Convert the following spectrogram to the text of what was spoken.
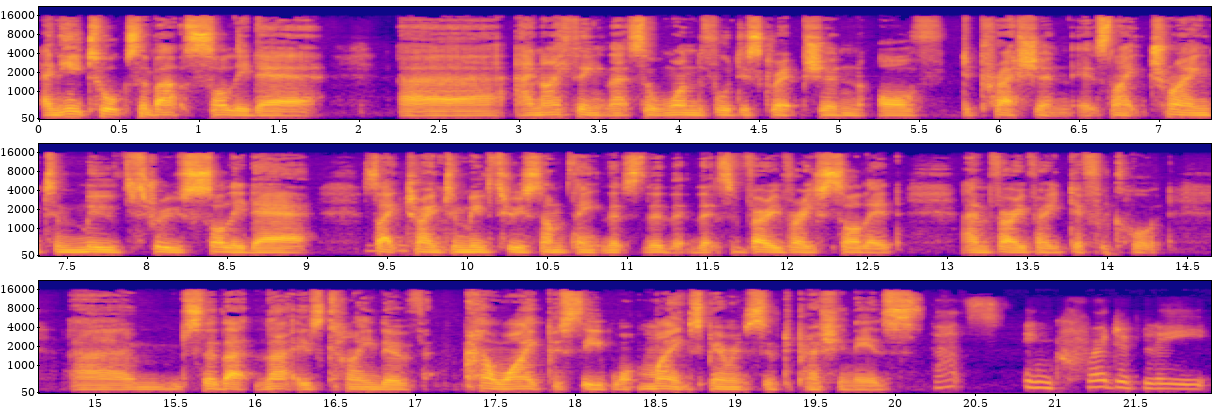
And he talks about Solid Air. Uh, and I think that's a wonderful description of depression. It's like trying to move through solid air. It's like trying to move through something that's that's very very solid and very very difficult. Um, so that that is kind of how I perceive what my experience of depression is. That's incredibly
